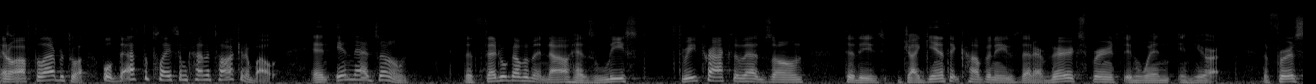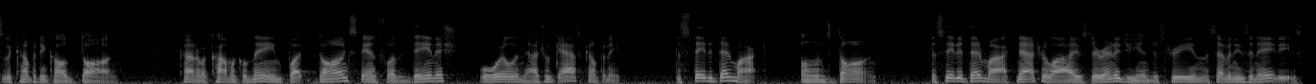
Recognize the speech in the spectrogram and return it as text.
and off to Labrador. Well, that's the place I'm kind of talking about. And in that zone, the federal government now has leased three tracts of that zone to these gigantic companies that are very experienced in wind in Europe. The first is a company called Dong, kind of a comical name, but Dong stands for the Danish Oil and Natural Gas Company. The state of Denmark owns Dong. The state of Denmark naturalized their energy industry in the 70s and 80s.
